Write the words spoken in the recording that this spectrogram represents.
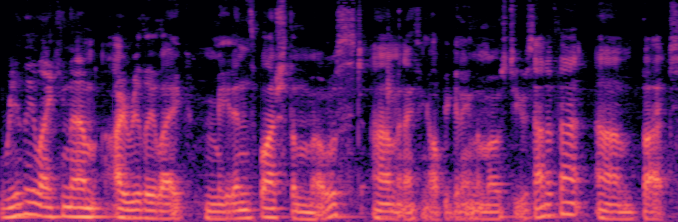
really liking them. I really like Maiden's Blush the most, um, and I think I'll be getting the most use out of that, um, but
